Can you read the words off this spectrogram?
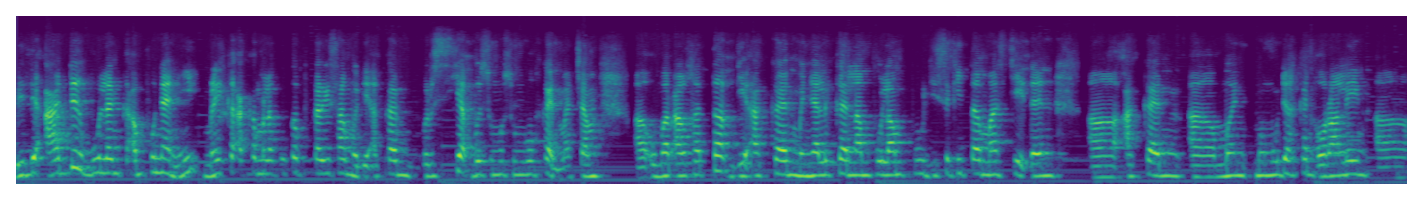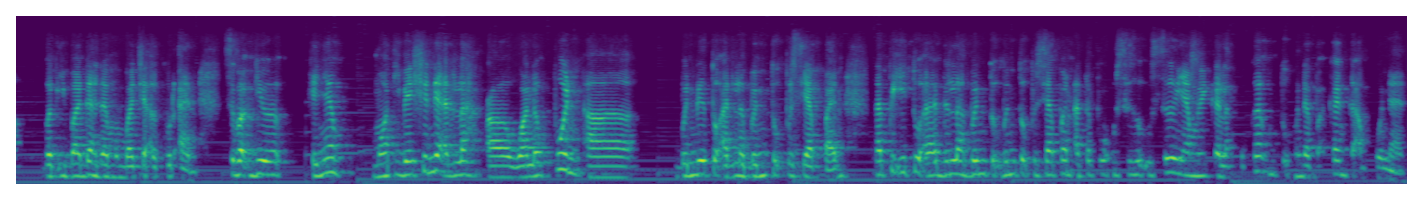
bila ada bulan keampunan ni mereka akan melakukan perkara sama. Dia akan bersiap bersungguh-sungguh kan? Macam uh, Umar Al-Khattab dia akan menyalakan lampu-lampu di sekitar masjid dan uh, akan uh, memudahkan orang lain uh, beribadah dan membaca Al-Quran. Sebab dia kayaknya motivation dia adalah uh, walaupun uh, benda tu adalah bentuk persiapan tapi itu adalah bentuk-bentuk persiapan ataupun usaha-usaha yang mereka lakukan untuk mendapatkan keampunan.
